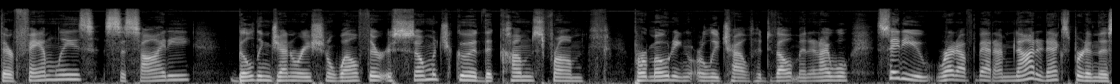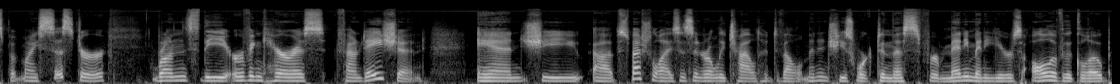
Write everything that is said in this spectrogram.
their families, society, building generational wealth. There is so much good that comes from promoting early childhood development. And I will say to you right off the bat, I'm not an expert in this, but my sister runs the Irving Harris Foundation. And she uh, specializes in early childhood development, and she's worked in this for many, many years all over the globe.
